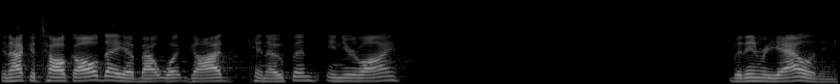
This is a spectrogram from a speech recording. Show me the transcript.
And I could talk all day about what God can open in your life. But in reality,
